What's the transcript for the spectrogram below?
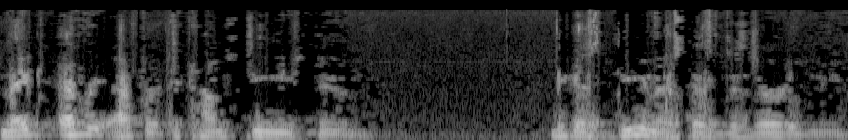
Make every effort to come see me soon, because Demas has deserted me,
